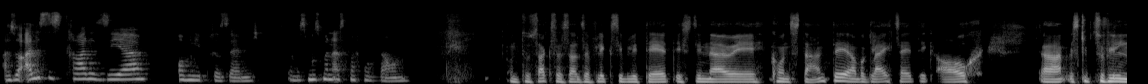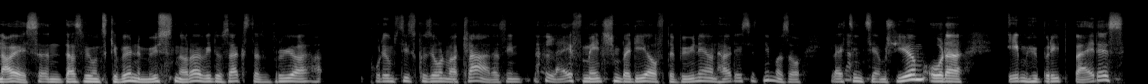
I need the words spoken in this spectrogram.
Also alles ist gerade sehr omnipräsent und das muss man erstmal verdauen. Und du sagst es, also Flexibilität ist die neue Konstante, aber gleichzeitig auch äh, es gibt so viel Neues, an das wir uns gewöhnen müssen, oder? Wie du sagst, also früher Podiumsdiskussion war klar, da sind Live-Menschen bei dir auf der Bühne und heute ist es nicht mehr so. Vielleicht ja. sind sie am Schirm oder eben hybrid beides.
